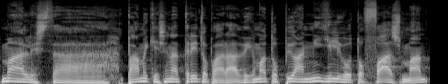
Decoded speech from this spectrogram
Μάλιστα. Πάμε και σε ένα τρίτο παράδειγμα, το οποίο ανοίγει λίγο το φάσμα,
